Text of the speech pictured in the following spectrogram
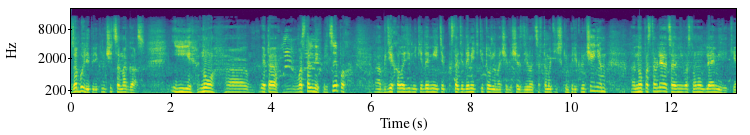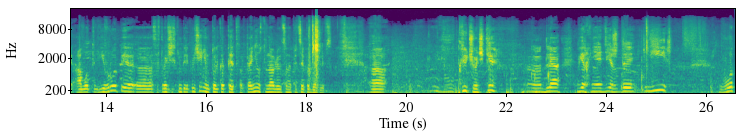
забыли переключиться на газ. И, но э, это в остальных прицепах где холодильники Дометик. Кстати, Дометики тоже начали сейчас делать с автоматическим переключением, но поставляются они в основном для Америки. А вот в Европе э, с автоматическим переключением только Тетфорд, они устанавливаются на прицепы Detlefs. А, крючочки э, для верхней одежды и вот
